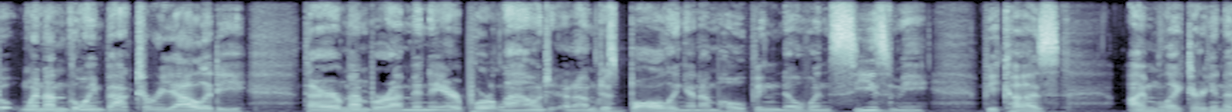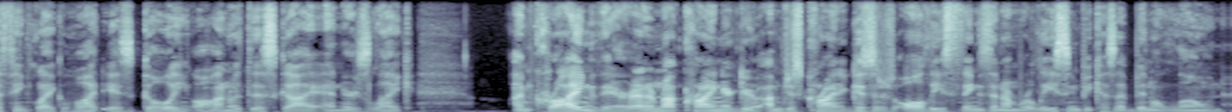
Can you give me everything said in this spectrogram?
But when I'm going back to reality, that I remember I'm in the airport lounge and I'm just bawling and I'm hoping no one sees me because I'm like, they're going to think like, what is going on with this guy? And there's like, I'm crying there, and I'm not crying there. I'm just crying because there's all these things that I'm releasing because I've been alone.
